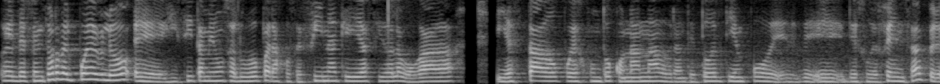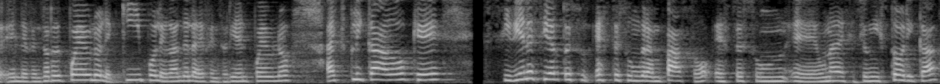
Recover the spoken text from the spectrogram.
el, defensor del pueblo, eh, y sí, también un saludo para Josefina, que ella ha sido la abogada y ha estado pues junto con Ana durante todo el tiempo de, de, su defensa, pero el defensor del pueblo, el equipo legal de la Defensoría del Pueblo, ha explicado que si bien es cierto, esto es un gran paso, esto es un, una decisión histórica,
